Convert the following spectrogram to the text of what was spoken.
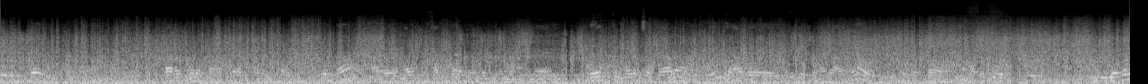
ஒரு ரூபாய் பரம்பரை மாற்றாங்கன்னா அவர் அவங்க கரெக்டாக மெயின்டைன் பண்ணுவாங்க நேற்று நினைச்ச காலம் வந்து அதை இது பண்ணுவாங்க அவர் இது மாட்டாங்க அவங்க இது எவ்வளோ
